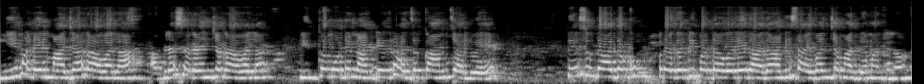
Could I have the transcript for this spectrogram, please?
मी म्हणेन माझ्या गावाला आपल्या सगळ्यांच्या गावाला इतकं मोठं नाट्यगृहाचं काम चालू आहे. ते सुद्धा आता खूप प्रगतीपथावर आहे दादा आणि साहेबांच्या माध्यमातून.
